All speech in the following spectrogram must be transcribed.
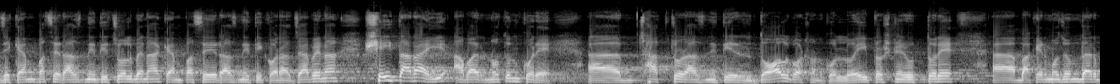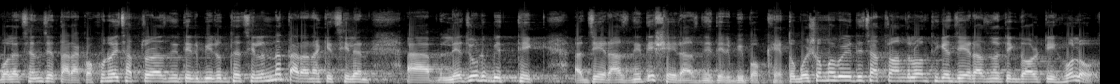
যে ক্যাম্পাসে রাজনীতি চলবে না, ক্যাম্পাসে রাজনীতি করা যাবে না। সেই তারাই আবার নতুন করে ছাত্র রাজনীতির দল গঠন করল। এই প্রশ্নের উত্তরে বাকের মজুমদার বলেছেন যে তারা কখনোই ছাত্র রাজনীতির বিরুদ্ধে ছিলেন না, তারা নাকি ছিলেন লেজুর ভিত্তিক যে রাজনীতি, সেই রাজনীতির বিপক্ষে। তো বৈষম্য বিরোধী ছাত্র আন্দোলন থেকে যে রাজনৈতিক দলটি হলো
